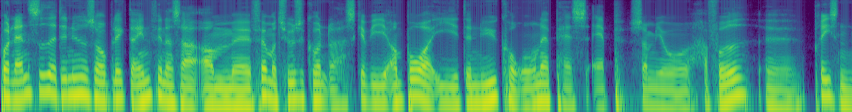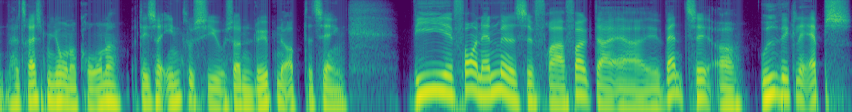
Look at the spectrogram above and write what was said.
På den anden side af det nyhedsoverblik, der indfinder sig om øh, 25 sekunder, skal vi ombord i den nye Coronapass-app, som jo har fået øh, prisen 50 millioner kroner, og det er så inklusiv sådan løbende opdatering. Vi øh, får en anmeldelse fra folk, der er øh, vant til at udvikle apps,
